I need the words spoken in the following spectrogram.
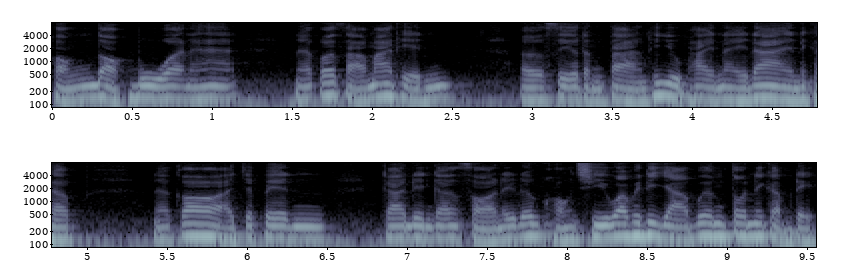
ของดอกบัวนะฮะนะก็สามารถเห็นเอ่อเซลล์ต่างๆ ที่อยู่ภายในได้นะครับนะก็อาจจะเป็นการเรียนการสอนในเรื่องของชีววิทยาเบื้องต้นให้กับเด็ก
